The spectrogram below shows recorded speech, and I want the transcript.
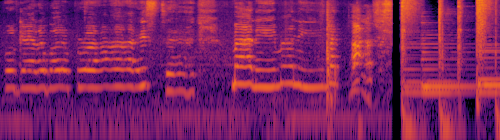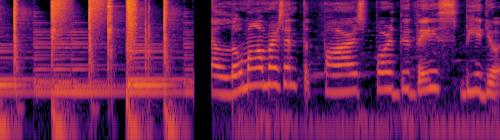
Forget about the price tag. Money, money, money. Ah! Hello mga Mars and Pars! For today's video,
